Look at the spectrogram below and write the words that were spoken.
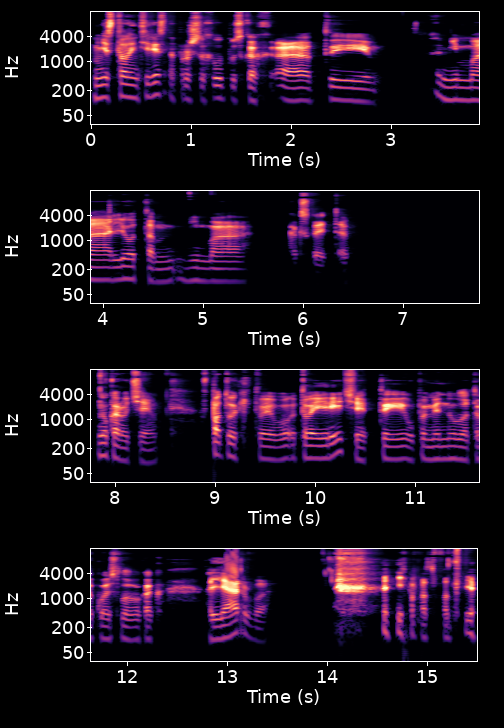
Мне стало интересно, в прошлых выпусках э, ты мимолетом, мимо, как сказать-то, ну, короче, в потоке твоего, твоей речи ты упомянула такое слово, как лярва. Я посмотрел.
